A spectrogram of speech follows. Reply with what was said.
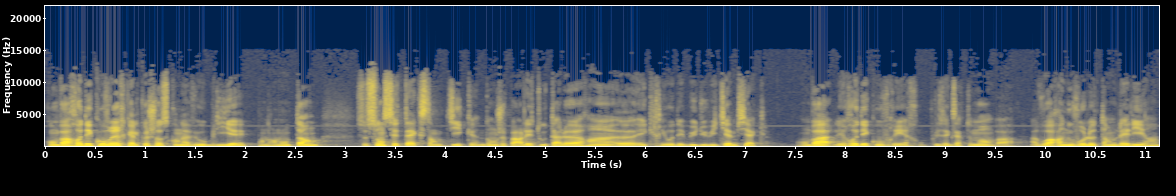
qu'on va redécouvrir quelque chose qu'on avait oublié pendant longtemps. Ce sont ces textes antiques dont je parlais tout à l'heure, hein, euh, écrits au début du 8e siècle. On va les redécouvrir, ou plus exactement, on va avoir à nouveau le temps de les lire,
